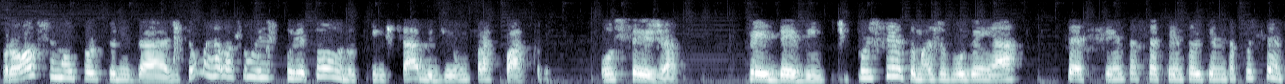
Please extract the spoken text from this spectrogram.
próxima oportunidade, que é uma relação risco-retorno, quem sabe, de 1 para 4. Ou seja, perder 20%, mas eu vou ganhar 60%, 70%, 80%.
